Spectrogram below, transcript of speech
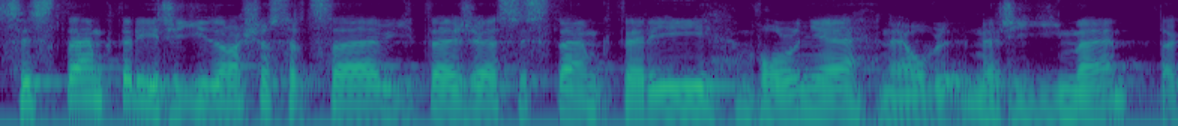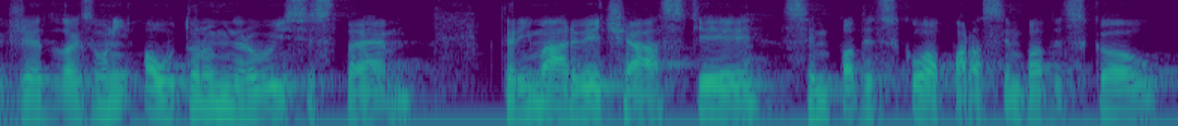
Systém, který řídí to naše srdce, víte, že je systém, který volně neřídíme, takže je to takzvaný autonomní nervový systém, který má dvě části, sympatickou a parasympatickou,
